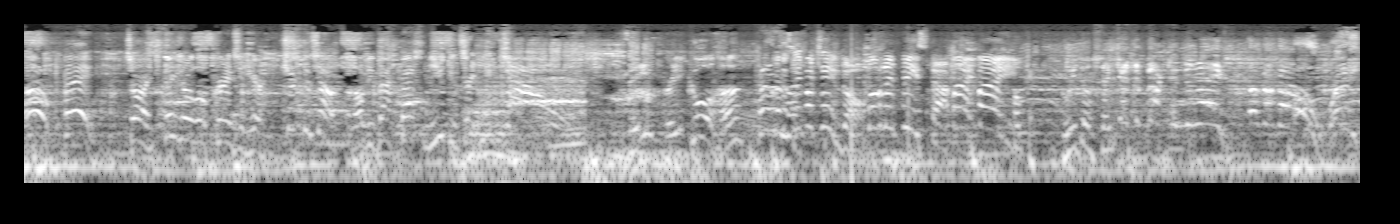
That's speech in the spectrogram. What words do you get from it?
Oh, hey! Sorry, things are a little crazy here. Check this out, and I'll be back fast and you can say ciao! See? Pretty cool, huh? Cosa stai facendo? Torre in pista! Vai, vai! Okay, Guido said, get the back in the race! Go, go, go! Oh, wait!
